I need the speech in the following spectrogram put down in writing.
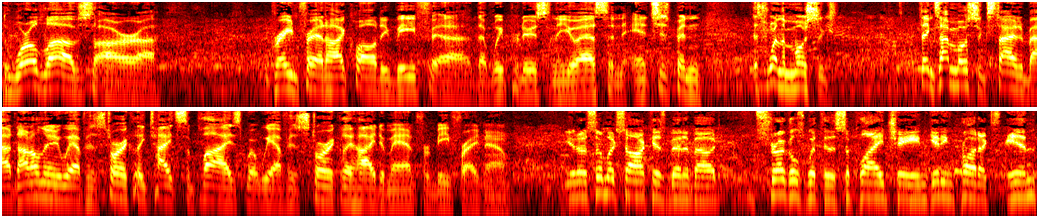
the world loves our uh, grain fed, high quality beef uh, that we produce in the U.S., and, and it's just been it's one of the most things I'm most excited about. Not only do we have historically tight supplies, but we have historically high demand for beef right now. You know, so much talk has been about struggles with the supply chain, getting products in.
